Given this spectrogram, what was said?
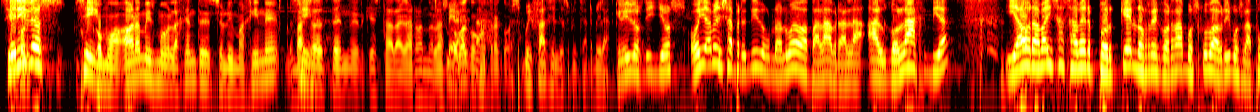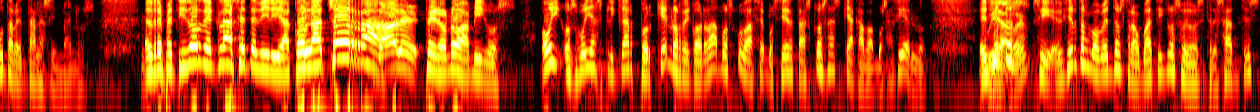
Sí, Queridos, sí. Como ahora mismo la gente se lo imagine, vas Sí. a tener que estar agarrando la escoba Mira, con otra cosa. Es muy fácil de explicar. Mira, queridos niños, hoy habéis aprendido una nueva palabra, la algolagnia, y ahora vais a saber por qué nos recordamos cómo abrimos la puta ventana sin manos. El repetidor de clase te diría, ¡con la chorra! Dale. Pero no, amigos. Hoy os voy a explicar por qué nos recordamos cómo hacemos ciertas cosas que acabamos haciendo. En, Cuidado, ciertos, ¿eh? sí, en ciertos momentos traumáticos o estresantes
